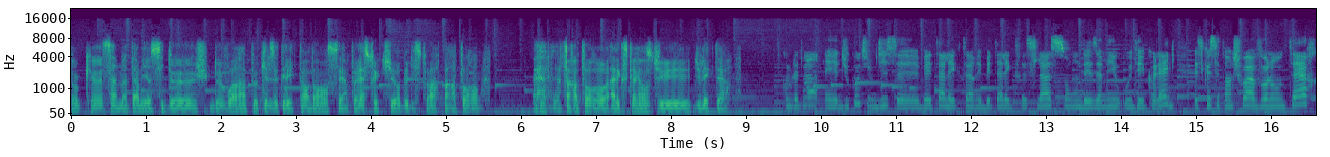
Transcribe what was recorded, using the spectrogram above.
Donc euh, ça m'a permis aussi de, voir un peu quelles étaient les tendances et un peu la structure de l'histoire par rapport, par rapport à l'expérience du, du lecteur. Complètement. Et du coup, tu me dis ces bêta lecteurs et bêta lectrices là sont des amis ou des collègues. Est-ce que c'est un choix volontaire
